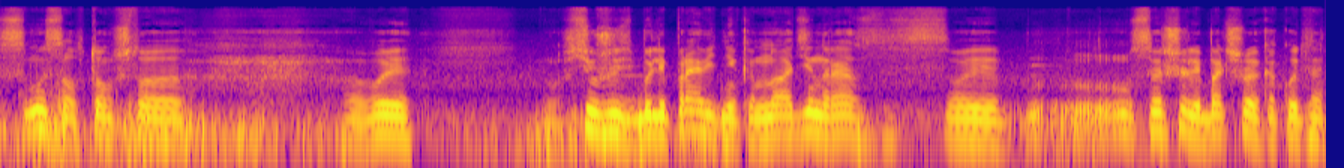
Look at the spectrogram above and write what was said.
Смысл в том, что вы всю жизнь были праведником, но один раз вы совершили большое какое-то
